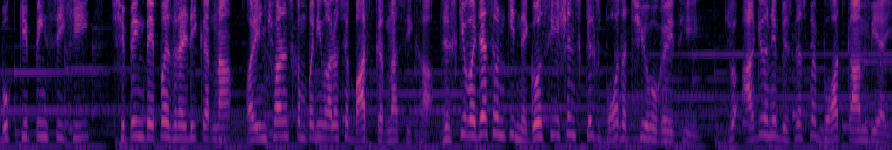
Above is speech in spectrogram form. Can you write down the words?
बुक कीपिंग सीखी शिपिंग पेपर्स रेडी करना और इंश्योरेंस कंपनी वालों से बात करना सीखा, जिसकी वजह से उनकी नेगोशिएशन स्किल्स बहुत अच्छी हो गई थी, जो आगे उन्हें बिज़नेस में बहुत काम भी आई।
